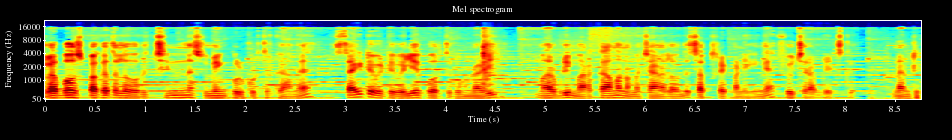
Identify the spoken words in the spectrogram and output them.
கிளப் ஹவுஸ் பக்கத்தில் ஒரு சின்ன ஸ்விம்மிங் பூல் கொடுத்துருக்காங்க. சைட்டை விட்டு வெளியே போகிறதுக்கு முன்னாடி மறுபடியும் மறக்காமல் நம்ம சேனலை வந்து சப்ஸ்கிரைப் பண்ணிக்கோங்க. ஃப்யூச்சர் அப்டேட்ஸ்க்கு நன்றி.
